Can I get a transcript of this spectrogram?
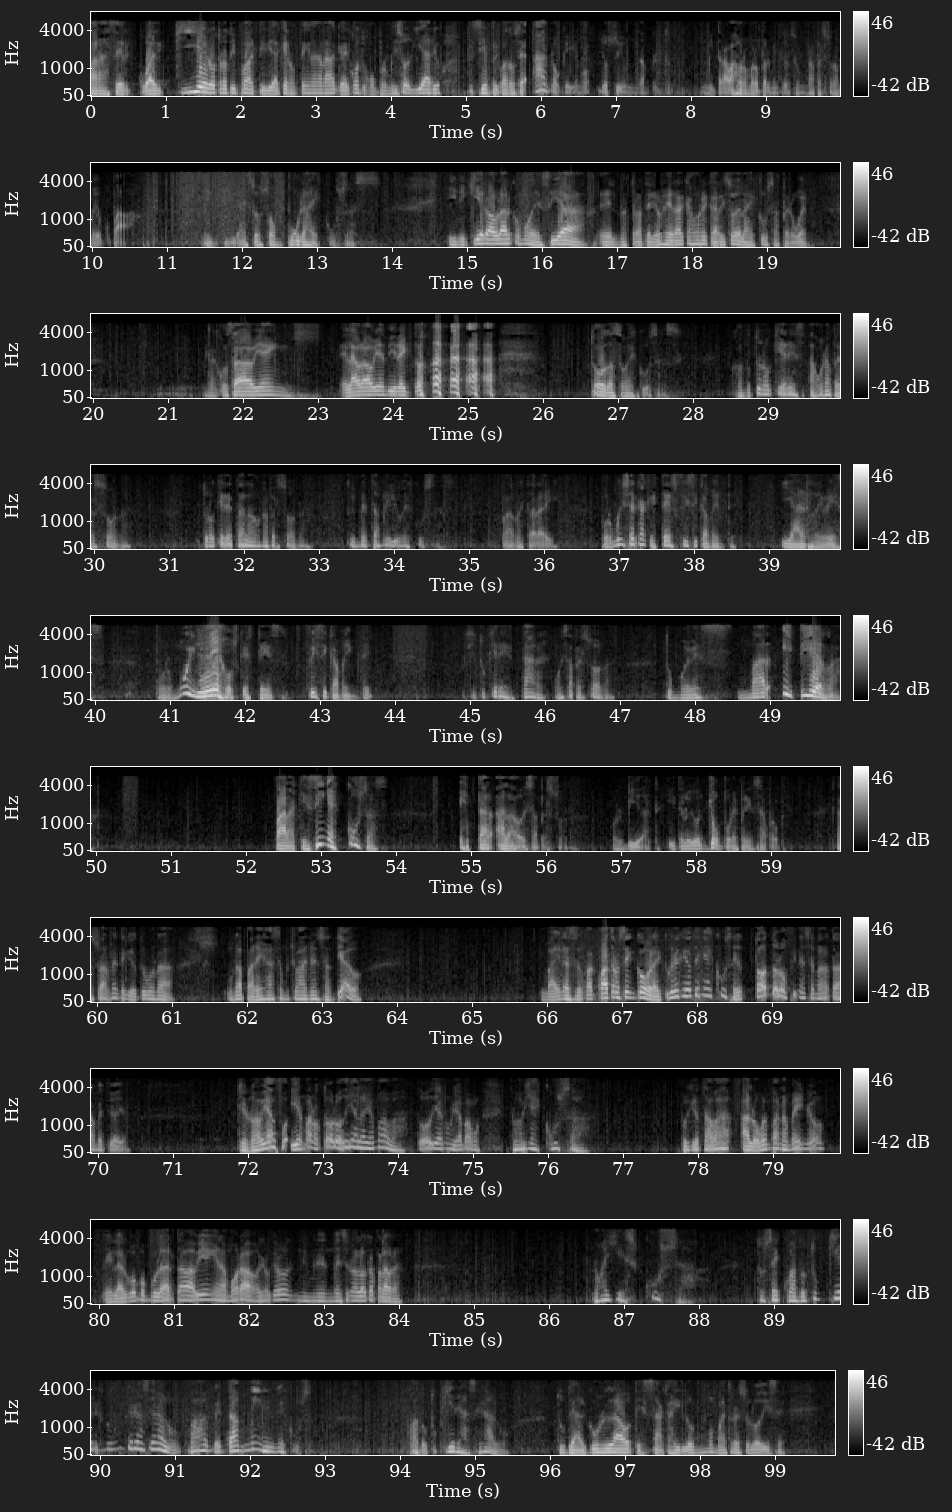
para hacer cualquier otro tipo de actividad que no tenga nada que ver con tu compromiso diario, siempre y cuando sea, ah, no, que yo no, yo soy una, mi trabajo no me lo permite, soy una persona muy ocupada. Mentira, eso son puras excusas. Y ni quiero hablar, como decía el, nuestro anterior jerarca Jorge Carrizo, de las excusas, pero bueno. Una cosa bien, él ha hablado bien directo. Todas son excusas. Cuando tú no quieres a una persona, tú no quieres estar de una persona, tú inventas mil y un excusas para no estar ahí. Por muy cerca que estés físicamente, y al revés, por muy lejos que estés físicamente, si tú quieres estar con esa persona, tú mueves mar y tierra para que sin excusas estar al lado de esa persona. Olvídate. Y te lo digo yo por experiencia propia. Casualmente que yo tuve una, una pareja hace muchos años en Santiago. Imagínate, cuatro o cinco horas. ¿Y tú crees que yo tenía excusa? Yo todos los fines de semana estaba metido allá que no había y hermano todos los días la llamaba todos los días nos llamamos no había excusa porque yo estaba a lo buen panameño en el algo popular estaba bien enamorado y no quiero ni mencionar la otra palabra no hay excusa entonces cuando tú quieres tú quieres hacer algo vas a inventar mil excusas cuando tú quieres hacer algo tú de algún lado te sacas y los mismos maestros eso lo dice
